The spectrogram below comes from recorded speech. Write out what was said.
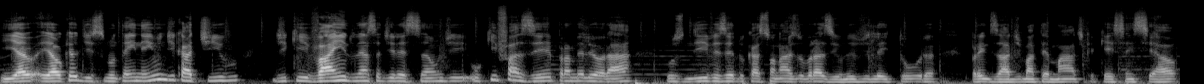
E é, é o que eu disse, não tem nenhum indicativo de que vai indo nessa direção de o que fazer para melhorar os níveis educacionais do Brasil, nível de leitura, aprendizado de matemática, que é essencial.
